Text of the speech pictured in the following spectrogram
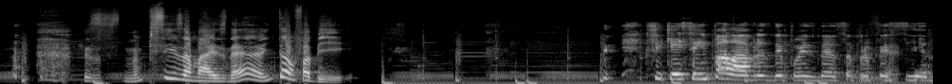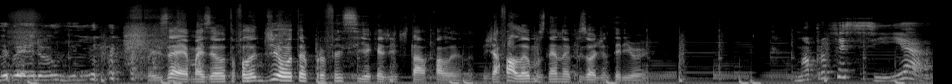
não precisa mais, né? Então, Fabi. Fiquei sem palavras depois dessa profecia do Eronzinho. Pois é, mas eu tô falando de outra profecia que a gente tava falando. Já falamos, né, no episódio anterior. Uma profecia?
